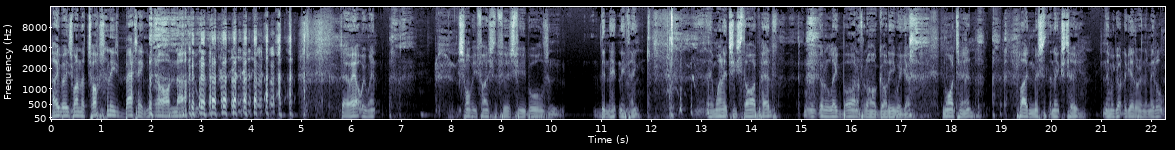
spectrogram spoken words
AB's won the toss and he's batting. Oh no! so out we went. Swampy faced the first few balls and didn't hit anything. then one hits his thigh pad. We got a leg by, and I thought, oh, God, here we go. My turn. Played and missed the next two. And then we got together in the middle.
